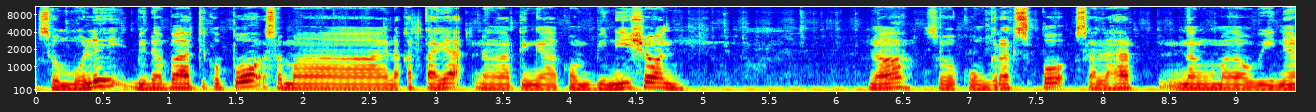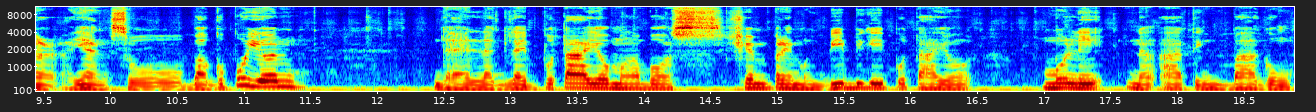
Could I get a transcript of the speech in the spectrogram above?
So muli, binabati ko po sa mga nakataya ng ating ah, combination. No? So congrats po sa lahat ng mga winner. Ayan, so bago po 'yun, dahil nag-live po tayo mga boss, syempre magbibigay po tayo muli ng ating bagong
